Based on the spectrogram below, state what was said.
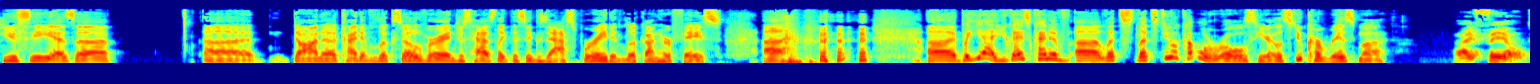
you see as, uh, uh, Donna kind of looks over and just has like this exasperated look on her face. Uh, uh, but yeah, you guys kind of, uh, let's, let's do a couple rolls here. Let's do charisma. I failed.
